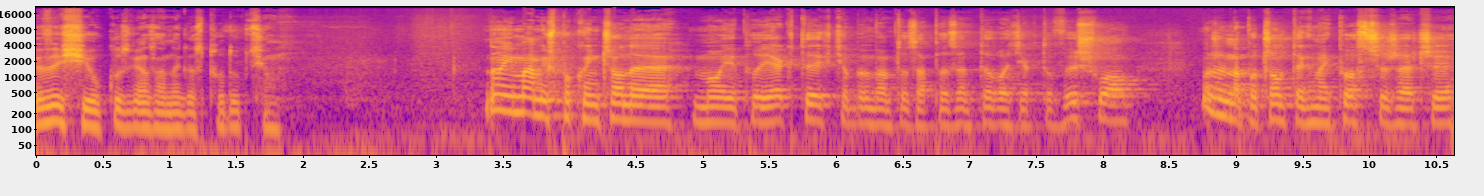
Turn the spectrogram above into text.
wysiłku związanego z produkcją. No i mam już pokończone moje projekty, chciałbym Wam to zaprezentować jak to wyszło. Może na początek najprostsze rzeczy,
